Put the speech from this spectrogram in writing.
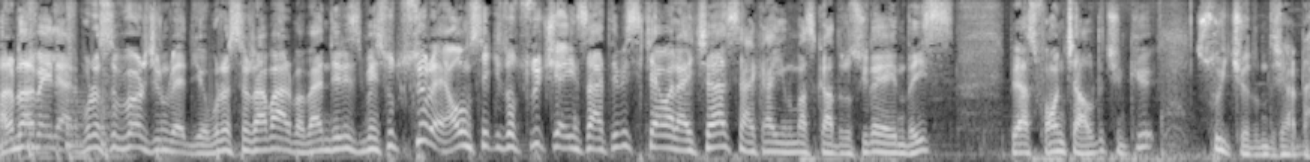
Hanımlar beyler burası Virgin Radio burası Rabarba. Bendeniz Mesut Süre. 18.33 yayın saatimiz. Kemal Ayça Serkan Yılmaz kadrosuyla yayındayız. Biraz fon çaldı çünkü su içiyordum dışarıda.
